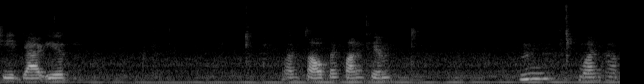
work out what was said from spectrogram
ฉีดยาอีกวันเสาร์ไปฟันเข็มอืมวันครับ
